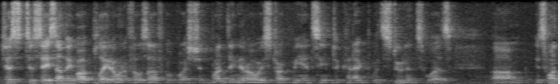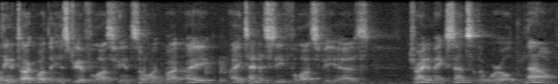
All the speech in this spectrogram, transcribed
just to say something about Plato and a philosophical question, one thing that always struck me and seemed to connect with students was um, it's one thing to talk about the history of philosophy and so on, but I, I tend to see philosophy as trying to make sense of the world now.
